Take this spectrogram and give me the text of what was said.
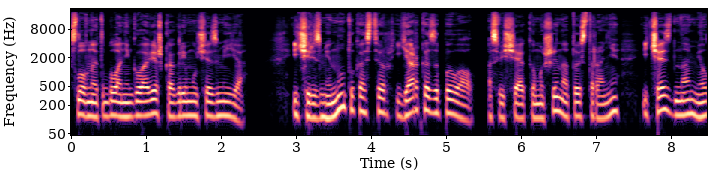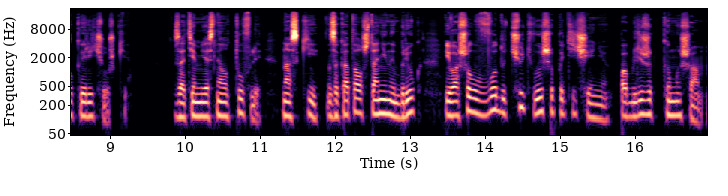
словно это была не головешка, а гремучая змея. И через минуту костер ярко запылал, освещая камыши на той стороне и часть дна мелкой речушки. Затем я снял туфли, носки, закатал штанины брюк и вошел в воду чуть выше по течению, поближе к камышам.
